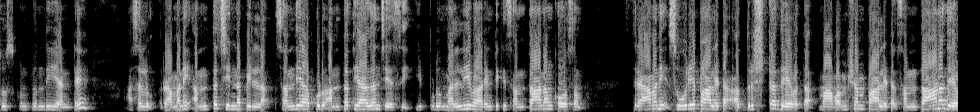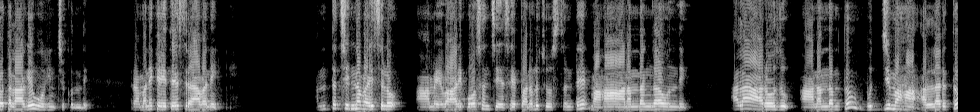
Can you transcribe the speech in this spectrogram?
చూసుకుంటుంది అంటే అసలు రమణి అంత చిన్నపిల్ల సంధ్య అప్పుడు అంత త్యాగం చేసి ఇప్పుడు మళ్ళీ వారింటికి సంతానం కోసం. శ్రావణి సూర్య పాలిట అదృష్ట దేవత మా వంశం పాలిట సంతాన దేవతలాగే ఊహించుకుంది. రమణికైతే శ్రావణి. అంత చిన్న వయసులో ఆమె వారి కోసం చేసే పనులు చూస్తుంటే మహా ఆనందంగా ఉంది. అలా ఆ రోజు ఆనందంతో బుజ్జి మహా అల్లరితో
